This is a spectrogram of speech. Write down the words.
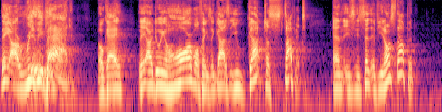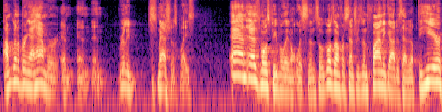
they are really bad. Okay, they are doing horrible things, and God said, "You got to stop it." And He says, "If you don't stop it, I'm going to bring a hammer and and and really smash this place." And as most people, they don't listen. So it goes on for centuries, and finally, God has had it up to here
